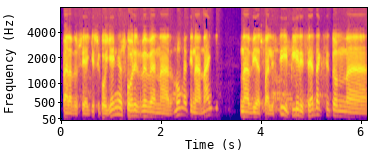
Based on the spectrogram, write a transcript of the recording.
παραδοσιακής οικογένειας χωρίς βέβαια να αρνούμε την ανάγκη να διασφαλιστεί η πλήρης ένταξη των ε,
